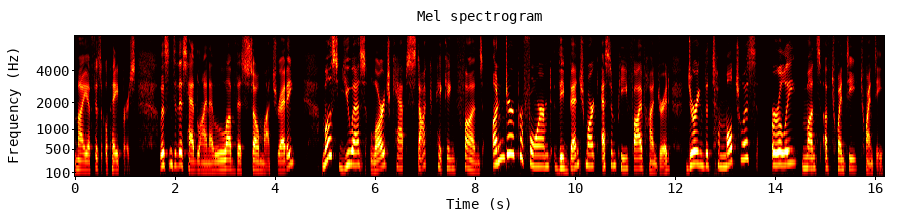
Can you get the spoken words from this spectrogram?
my uh, physical papers. Listen to this headline. I love this so much. Ready? Most US large cap stock picking funds underperformed the benchmark S&P 500 during the tumultuous early months of 2020.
